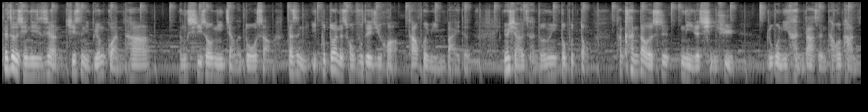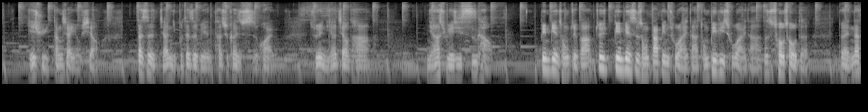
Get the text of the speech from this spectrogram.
在这个前提之下，其实你不用管他能吸收你讲的多少，但是你一不断的重复这句话，他会明白的。因为小孩子很多东西都不懂，他看到的是你的情绪。如果你很大声，他会怕你。也许当下有效，但是只要你不在这边，他就开始使坏了。所以你要教他，你要学习思考。便便从嘴巴，最便便是从大便出来的，从屁屁出来的，那是臭臭的。对，那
